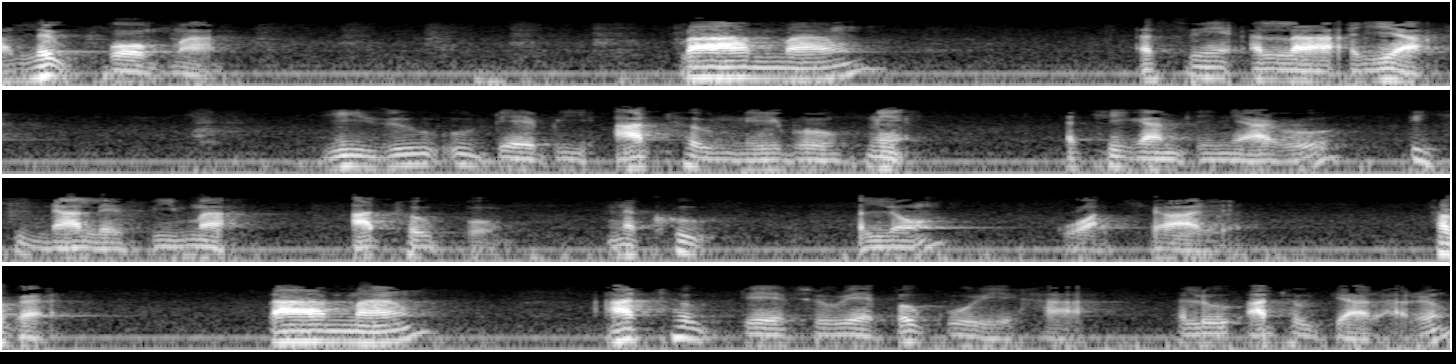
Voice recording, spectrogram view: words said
အလုတ်ပေါ်မှာတာမန်အစဉ်အလာအယရည်စူးဥတည်ပြီးအာထုတ်နေဖို့နှင့်အခြေခံပညာကိုသိရှိနားလည်ပြီးမှအာထုတ်ပုံနှစ်ခုအလွန်ကွာခြားတယ်ဟုတ်ကဲ့တာမန်အာထုတ်တယ်ဆိုတဲ့ပုဂ္ဂိုလ်တွေဟာ ဘယ်လိုအာထုတ်ကြတာတော့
